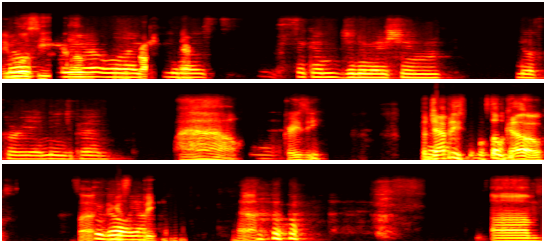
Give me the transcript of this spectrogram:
Maybe we'll North see. Korea um, or like you there. know second generation North Korean in Japan. Wow. Yeah. Crazy. But Yeah. Japanese people still go. So Still go, yeah. yeah. Um,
